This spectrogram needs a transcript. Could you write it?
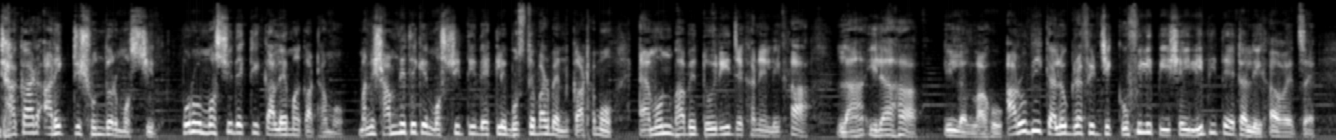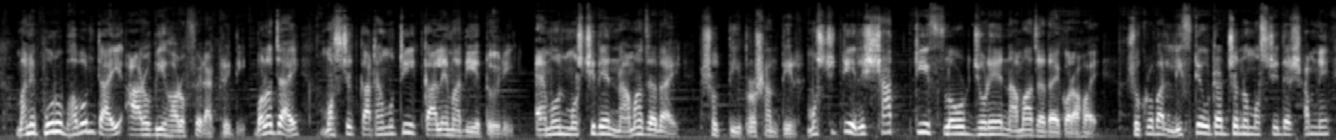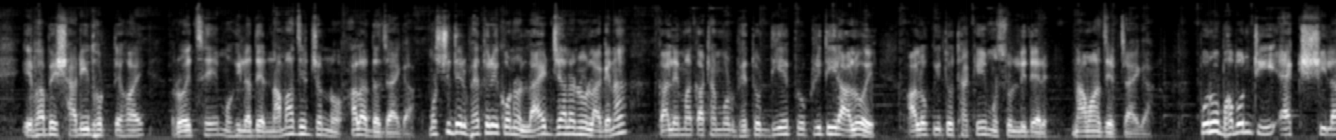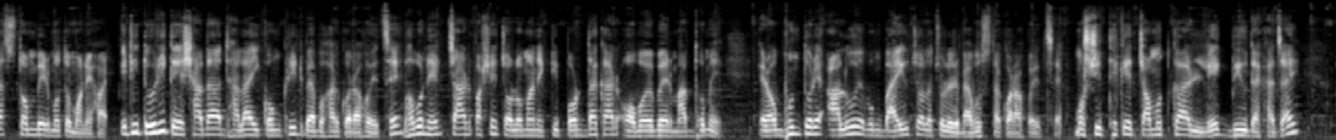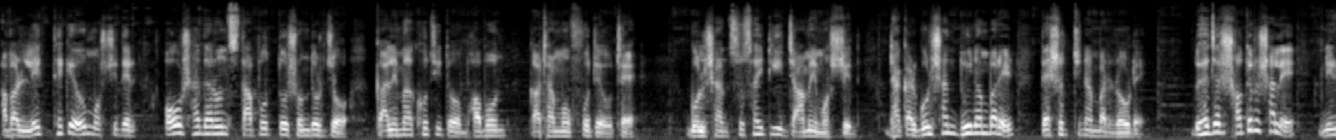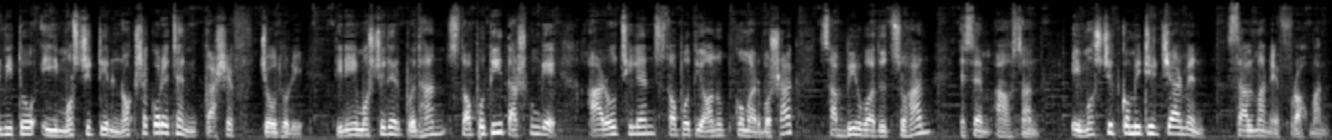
ঢাকার আরেকটি সুন্দর মসজিদ। পুরো মসজিদ একটি কালেমা কাঠামো। মানে সামনে থেকে মসজিদটি দেখলে বুঝতে পারবেন কাঠামো এমন ভাবে তৈরি যেখানে লেখা, লা ইলাহা ইল্লাল্লাহু। আরবি ক্যালিগ্রাফির যে কুফিলিপি, সেই লিপিতে এটা লেখা হয়েছে। মানে পুরো ভবনটাই আরবি হরফের আকৃতি। বলা যায়, মসজিদ কাঠামোটি কালেমা দিয়ে তৈরি। এমন মসজিদের নামাজ আদায় সত্যি প্রশান্তির। মসজিদটির সাতটি ফ্লোর জুড়ে নামাজ আদায় করা হয়। শুক্রবার লিফটে ওঠার জন্য মসজিদের সামনে এভাবে সারি ধরতে হয়। রয়েছে মহিলাদের নামাজের জন্য আলাদা জায়গা। মসজিদের ভেতরে কোনো লাইট জ্বালানো লাগে না। কালেমা কাঠামোর ভেতর দিয়ে প্রকৃতির আলোয় আলোকিত থাকে মুসল্লিদের নামাজের জায়গা। পুরো ভবনটি এক শিলাস্তম্ভের মতো মনে হয়। এটি তৈরিতে সাদা ঢালাই কংক্রিট ব্যবহার করা হয়েছে। ভবনের চারপাশে চলমান একটি পর্দাকার অবয়বের মাধ্যমে এর অভ্যন্তরে আলো এবং বায়ু চলাচলের ব্যবস্থা করা হয়েছে। মসজিদ থেকে চমৎকার লেক ভিউ দেখা যায়। আবার লেক থেকেও মসজিদের অসাধারণ স্থাপত্য সৌন্দর্য কালিমা খচিত ভবন কাঠামো ফুটে ওঠে। গুলশান সোসাইটি জামে মসজিদ, ঢাকার গুলশান দুই নম্বরের তেষট্টি নম্বর রোডে। দু হাজার সতেরো সালে নির্মিত এই মসজিদটির নকশা করেছেন কাশেফ চৌধুরী। তিনি এই মসজিদের প্রধান স্থপতি। তার সঙ্গে আরও ছিলেন স্থপতি অনুপ কুমার বসাক, সাব্বির ওয়াদুদ সোহান, এস এম আহসান। এই মসজিদ কমিটির চেয়ারম্যান সালমান এফ রহমান।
